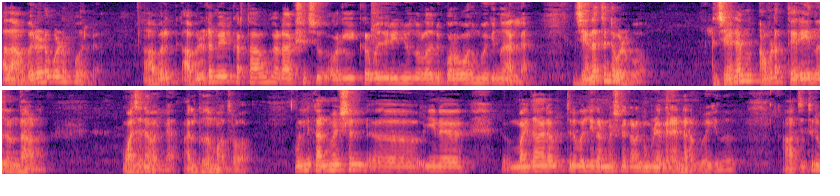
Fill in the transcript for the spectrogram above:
അത് അവരുടെ കുഴപ്പമല്ല. അവർ അവരുടെ മേൽ കർത്താവ് കടാക്ഷിച്ചു അവരിൽ കൃപ ചൊരിഞ്ഞു എന്നുള്ളതിന് കുറവ് സംഭവിക്കുന്നതല്ല ജനത്തിന്റെ കുഴപ്പമാണ്. ജനം അവിടെ തിരയുന്നത് എന്താണ്? വചനമല്ല അത്ഭുതം മാത്രമാണ് നമ്മളിനി കൺവെൻഷൻ ഇങ്ങനെ മൈതാനത്തിൽ വലിയ കൺവെൻഷൻ കിടക്കുമ്പോഴും അങ്ങനെ തന്നെ സംഭവിക്കുന്നത്? ആദ്യത്തെ ഒരു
